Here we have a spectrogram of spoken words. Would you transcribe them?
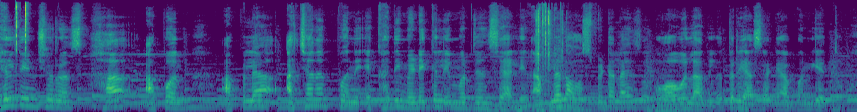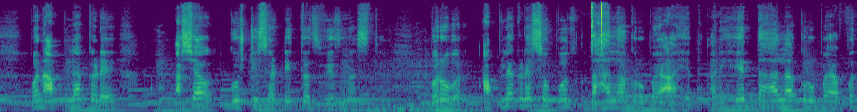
हेल्थ इन्शुरन्स हा आपण आपल्या अचानकपणे एखादी मेडिकल इमर्जन्सी आली आणि आपल्याला हॉस्पिटलाइज व्हावं लागलं तर यासाठी आपण घेतो. पण आपल्याकडे अशा गोष्टीसाठी तजवीज नसते. बरोबर. आपल्याकडे सपोज दहा लाख रुपये आहेत आणि हे दहा लाख रुपये आपण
